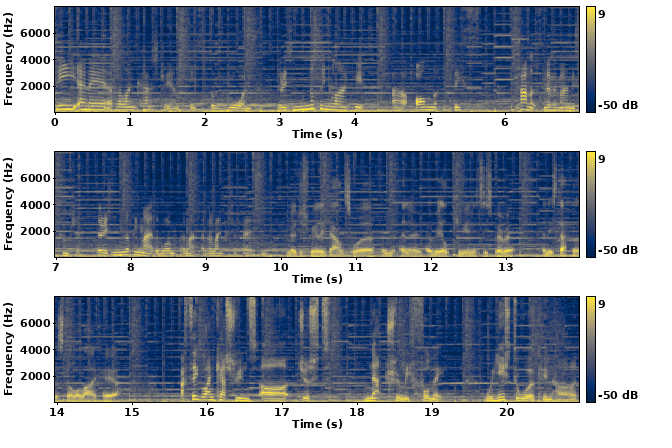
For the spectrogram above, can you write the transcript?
DNA of a Lancastrian is the one. There is nothing like it uh, on this planet, never mind this country. There is nothing like the warmth of a Lancashire person. You know, just really down to earth and, and a, a real community spirit. And it's definitely still alive here. I think Lancastrians are just naturally funny. We're used to working hard,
